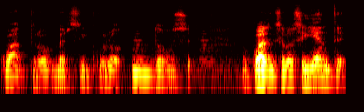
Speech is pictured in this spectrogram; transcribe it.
4, versículo 12, lo cual dice lo siguiente.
